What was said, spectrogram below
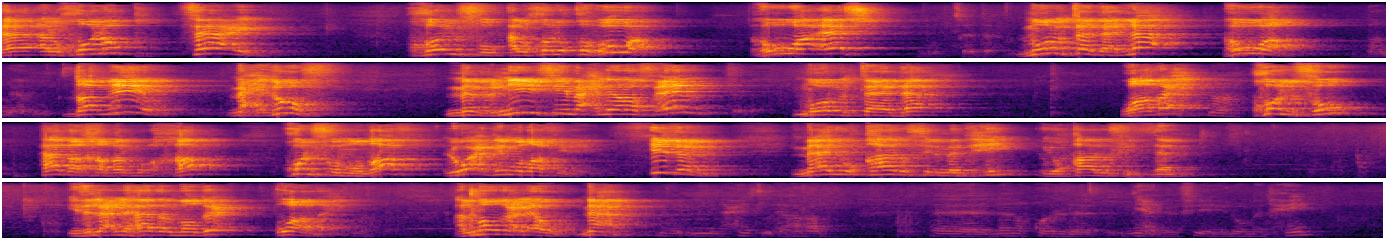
آه الخلق فاعل. خلف الخلق هو. هو إيش؟ مبتدأ. لا هو. ضمير. محذوف. مبني في محل رفع مبتدأ. واضح؟ نعم. خلف هذا خبر مؤخر. خلف مضاف الوعد مضاف إليه. إذا ما يقال في المدح يقال في الذم إذا لعل هذا الموضع واضح. الموضع الأول نعم. من حيث الإعراب آه، لا نقول نعمة فعل مدح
